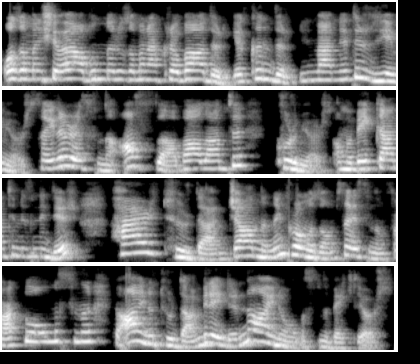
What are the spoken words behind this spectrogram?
O zaman işte ya bunlar o zaman akrabadır, yakındır bilmem nedir diyemiyoruz. Sayılar arasında asla bağlantı kurmuyoruz. Ama beklentimiz nedir? Her türden canlının kromozom sayısının farklı olmasını ve aynı türden bireylerin de aynı olmasını bekliyoruz.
